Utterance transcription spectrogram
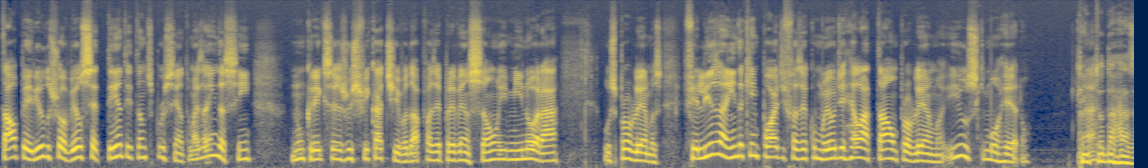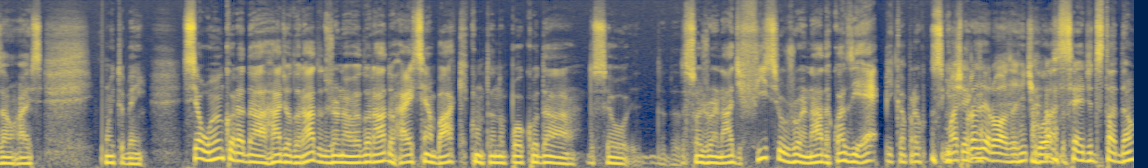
tal período choveu 70 e tantos por cento. Mas ainda assim, não creio que seja justificativa. Dá para fazer prevenção e minorar os problemas. Feliz ainda quem pode fazer como eu de relatar um problema. E os que morreram? Tem né? toda a razão, Raiz. Muito bem. Se é o âncora da Rádio Eldorado, do Jornal Eldorado, Raíssen Abac, contando um pouco da, do seu, da sua jornada, difícil jornada, quase épica para conseguir Mais chegar prazerosa, a gente gosta. A sede do Estadão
